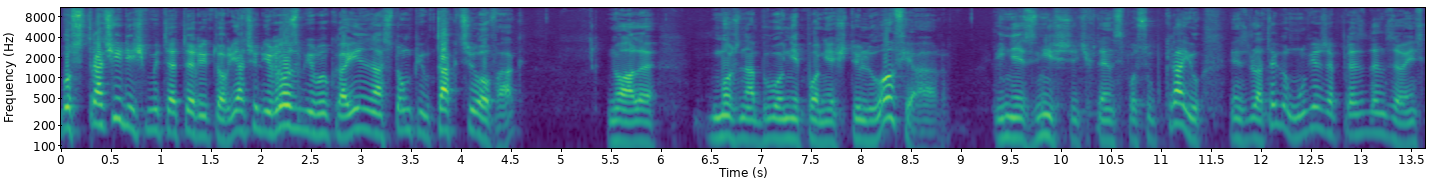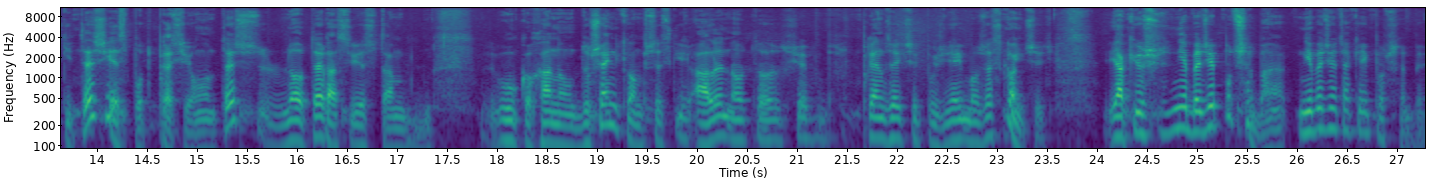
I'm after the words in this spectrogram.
bo straciliśmy te terytoria, czyli rozbiór Ukrainy nastąpił tak czy owak, no ale można było nie ponieść tylu ofiar i nie zniszczyć w ten sposób kraju. Więc dlatego mówię, że prezydent Zełenski też jest pod presją. On też, no teraz jest tam ukochaną duszeńką wszystkich, ale no to się prędzej czy później może skończyć. Jak już nie będzie potrzeba, nie będzie takiej potrzeby.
